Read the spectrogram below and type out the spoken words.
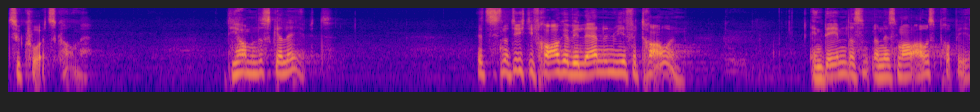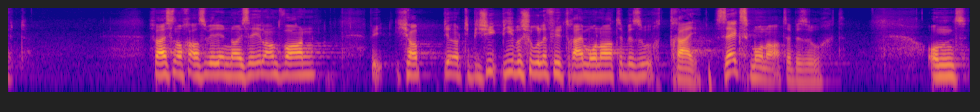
zu kurz komme. Die haben das gelebt. Jetzt ist natürlich die Frage, wie lernen wir Vertrauen? Indem dass man es mal ausprobiert. Ich weiß noch, als wir in Neuseeland waren, ich habe die Bibelschule für drei Monate besucht, drei, sechs Monate besucht. Und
